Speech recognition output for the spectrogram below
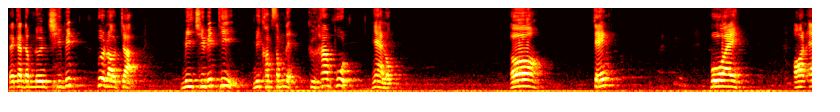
ในการดำเนินชีวิตเพื่อเราจะ มีชีวิตที่มีความสำเร็จคือห้ามพูดแง่ลบเออเจ๊ง ป่วย อ่อนแอ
